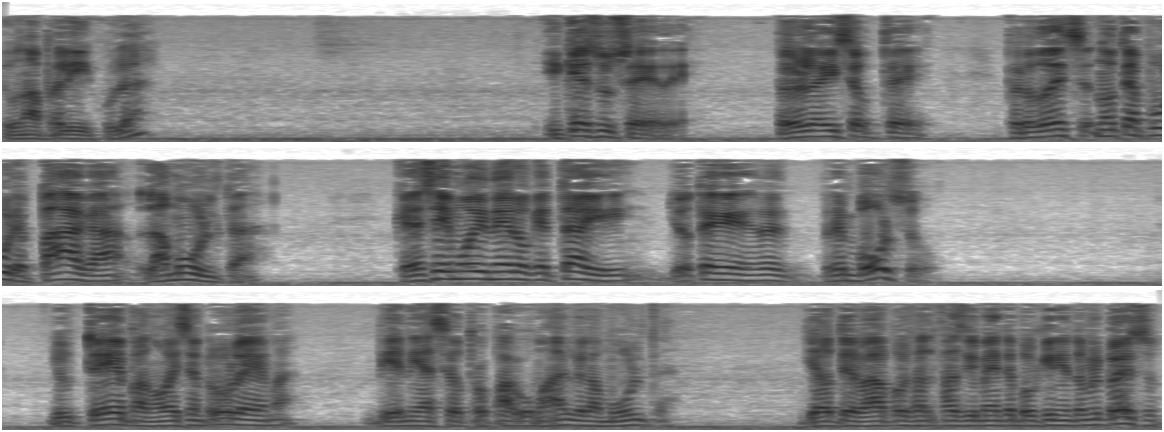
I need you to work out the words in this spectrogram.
una película. ¿Y qué sucede? Pero le dice a usted, pero no te apures, paga la multa, que ese mismo dinero que está ahí, yo te re reembolso. Y usted, para no verse en problema, viene y hace otro pago mal de la multa ya usted va a pasar fácilmente por 500 mil pesos.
